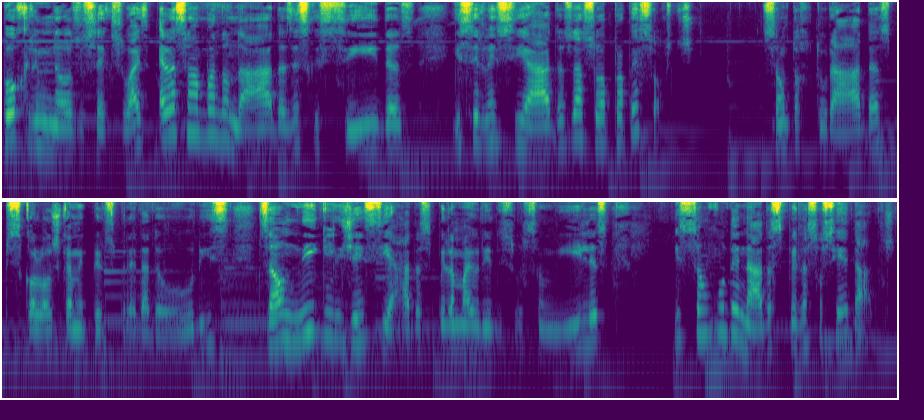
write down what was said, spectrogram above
por criminosos sexuais, elas são abandonadas, esquecidas e silenciadas à sua própria sorte. São torturadas psicologicamente pelos predadores, são negligenciadas pela maioria de suas famílias e são condenadas pela sociedade.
